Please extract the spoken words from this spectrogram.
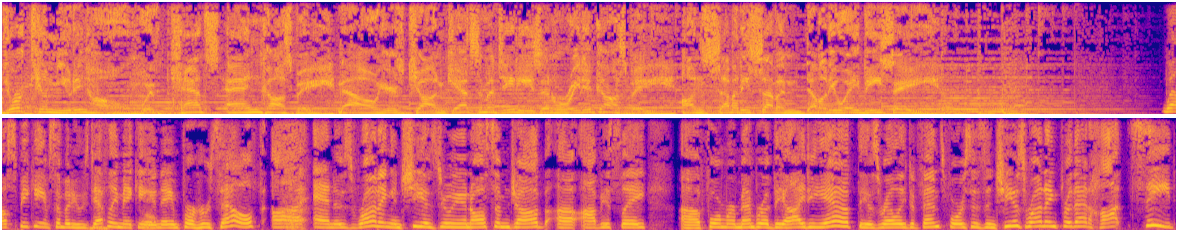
You're commuting home with Katz and Cosby. Now here's John Catsimatidis and Rita Cosby on 77 WABC. Well, speaking of somebody who's definitely making a name for herself uh, and is running, and she is doing an awesome job. Uh, obviously, uh, former member of the IDF, the Israeli Defense Forces, and she is running for that hot seat,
